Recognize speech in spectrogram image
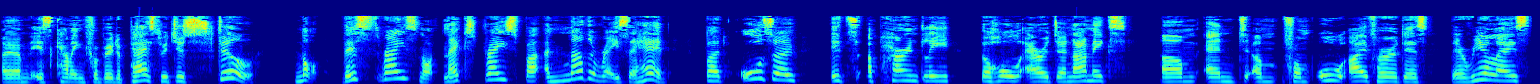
um, is coming for Budapest, which is still not this race, not next race, but another race ahead. But also it's apparently the whole aerodynamics. Um, and, um, from all I've heard is they realized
